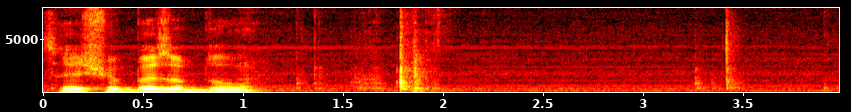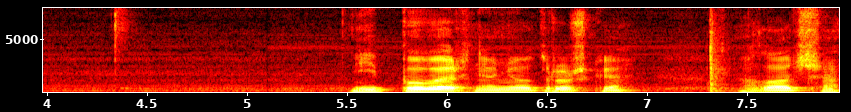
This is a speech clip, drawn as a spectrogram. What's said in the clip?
це що без обдуву. І поверхня в нього трошки гладша.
